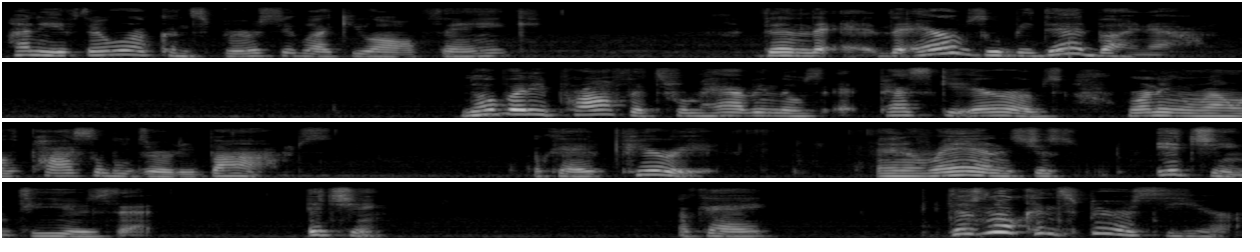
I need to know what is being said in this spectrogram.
Honey, if there were a conspiracy like you all think, then the, the Arabs would be dead by now. Nobody profits from having those pesky Arabs running around with possible dirty bombs. Okay, period. And Iran is just itching to use that. Itching. Okay? There's no conspiracy here.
